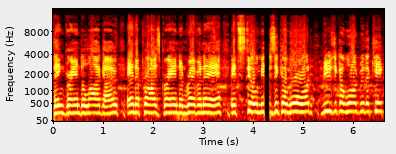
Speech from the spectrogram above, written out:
Then Grandelago, Enterprise Grand and Revenair. It's still Music Award. Music Award with a kick.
